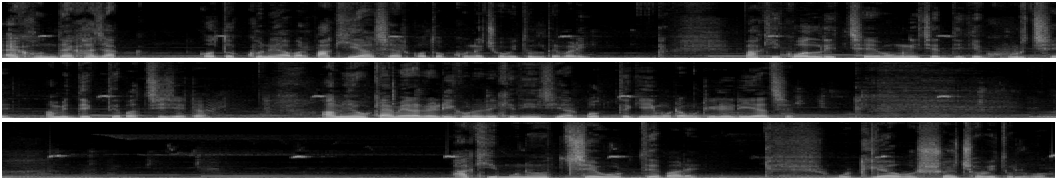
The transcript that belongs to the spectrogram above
এখন দেখা যাক কতক্ষণে আবার পাখি আসে আর কতক্ষণে ছবি তুলতে পারি। পাখি কল দিচ্ছে এবং নিচের দিকে ঘুরছে, আমি দেখতে পাচ্ছি যেটা। আমিও ক্যামেরা রেডি করে রেখে দিয়েছি আর প্রত্যেকেই মোটামুটি রেডি আছে। পাখি মনে হচ্ছে উঠতে পারে। উঠলে অবশ্যই ছবি তুলবো।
